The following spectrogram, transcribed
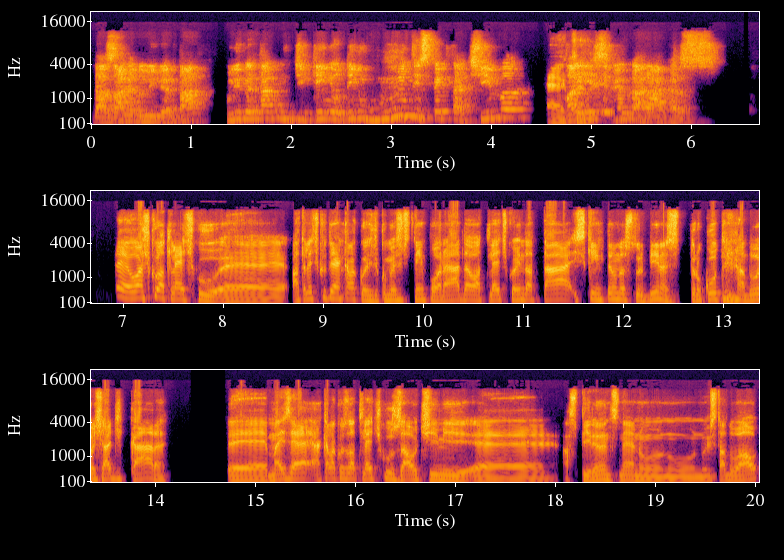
da zaga do Libertar. O Libertar, de quem eu tenho muita expectativa, é, vai receber o Caracas. É, eu acho que o Atlético. É... O Atlético tem aquela coisa de começo de temporada, o Atlético ainda tá esquentando as turbinas, trocou o treinador já de cara. É, mas é aquela coisa do Atlético usar o time é, aspirantes né, no, no, no, estadual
